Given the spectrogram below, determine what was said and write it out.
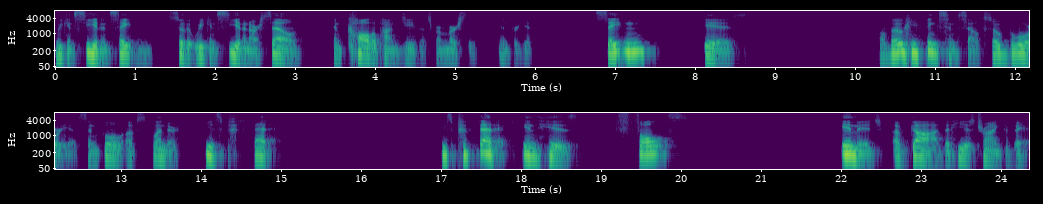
We can see it in Satan so that we can see it in ourselves and call upon Jesus for mercy and forgiveness. Satan is Although he thinks himself so glorious and full of splendor, he is pathetic. He's pathetic in his false image of God that he is trying to bear.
